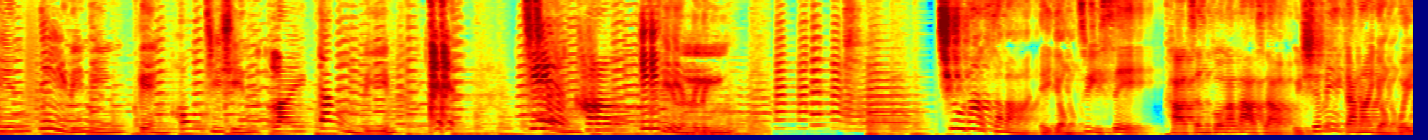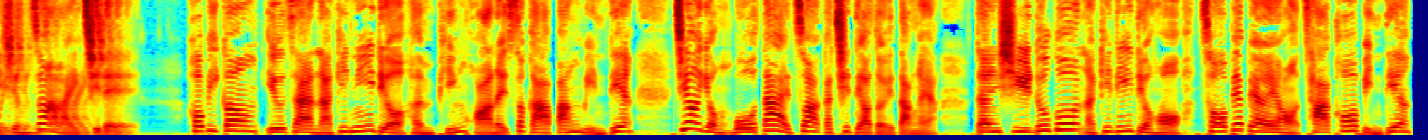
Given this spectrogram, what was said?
零零健康之行来杠铃，健康一点零。手垃圾嘛会用水洗，尻川骨甲垃圾为什么敢若用卫生纸来擦的？好比讲，油菜若去捏着很平滑的塑胶棒面顶，只要用无带的纸甲切掉就会当呀。但是如果若去捏着吼粗扁扁的吼擦口面顶，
